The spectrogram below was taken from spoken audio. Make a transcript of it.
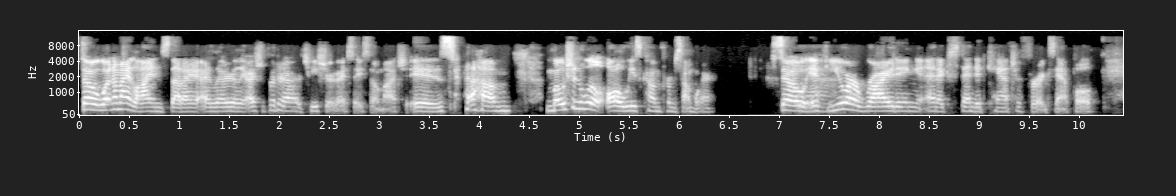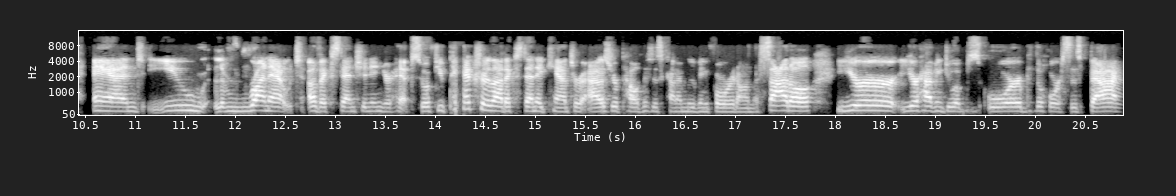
So one of my lines that I, I, literally I should put it on a t-shirt. I say so much is um, motion will always come from somewhere. So yeah. if you are riding an extended canter, for example, and you run out of extension in your hips. So if you picture that extended canter as your pelvis is kind of moving forward on the saddle, you're you're having to absorb the horse's back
